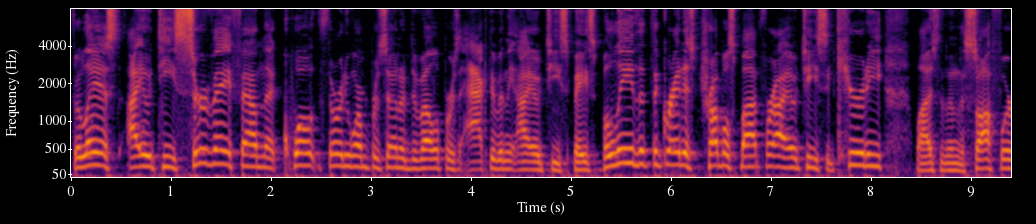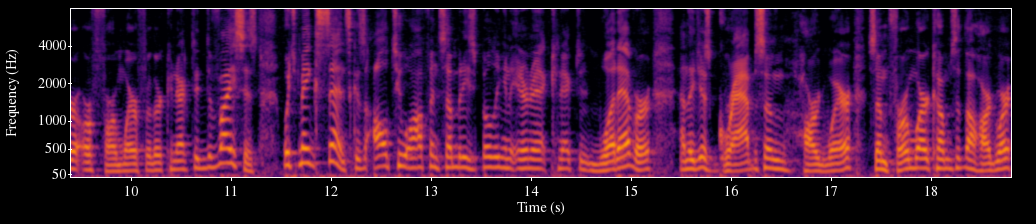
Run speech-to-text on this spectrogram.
Their latest IoT survey found that, quote, 31% of developers active in the IoT space believe that the greatest trouble spot for IoT security lies within the software or firmware for their connected devices, which makes sense because all too often somebody's building an internet connected whatever and they just grab some hardware, some firmware comes with the hardware,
